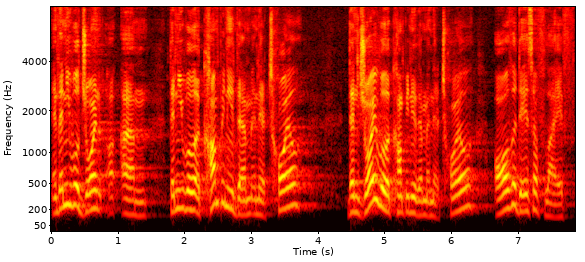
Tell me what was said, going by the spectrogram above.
And then you will join, um, then you will accompany them in their toil. Then joy will accompany them in their toil all the days of life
